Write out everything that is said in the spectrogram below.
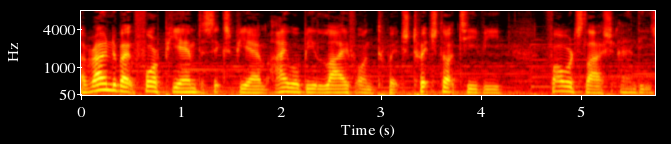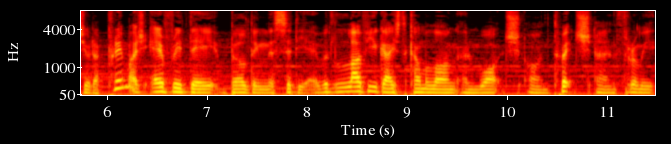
around about 4 p.m. to 6 p.m., I will be live on Twitch, twitch.tv forward slash Andy is Yoda. Pretty much every day building the city. I would love you guys to come along and watch on Twitch and throw me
